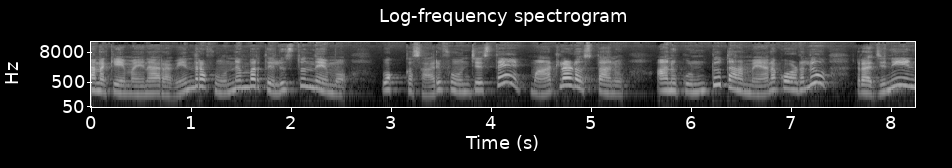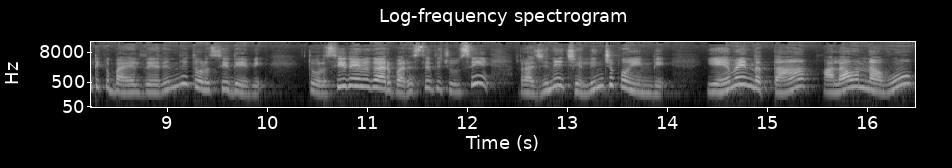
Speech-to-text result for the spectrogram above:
తనకేమైనా రవీంద్ర ఫోన్ నెంబర్ తెలుస్తుందేమో ఒక్కసారి ఫోన్ చేస్తే మాట్లాడొస్తాను అనుకుంటూ తన మేనకోడలు రజనీ ఇంటికి బయలుదేరింది తులసీదేవి. తులసీదేవి గారి పరిస్థితి చూసి రజనీ చెల్లించిపోయింది. ఏమైందత్తా? అలా ఉన్నావు?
